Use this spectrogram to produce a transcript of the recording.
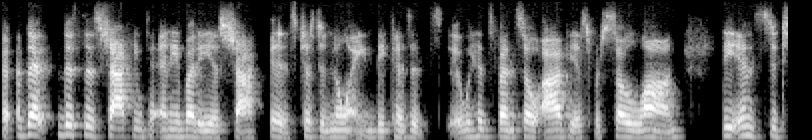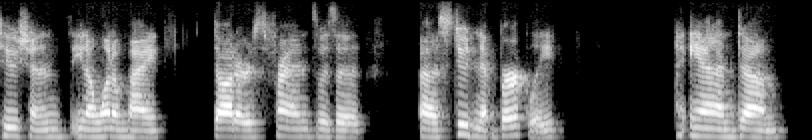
uh, that this is shocking to anybody. Is shock is just annoying because it's it has been so obvious for so long. The institutions, you know, one of my daughter's friends was a, a student at Berkeley and um,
